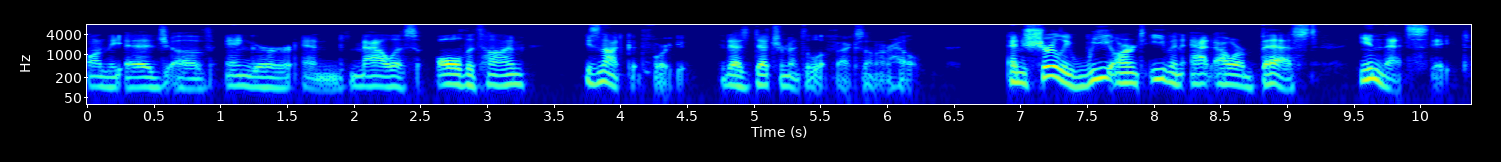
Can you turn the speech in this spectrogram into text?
on the edge of anger and malice all the time, is not good for you. It has detrimental effects on our health. And surely we aren't even at our best in that state.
